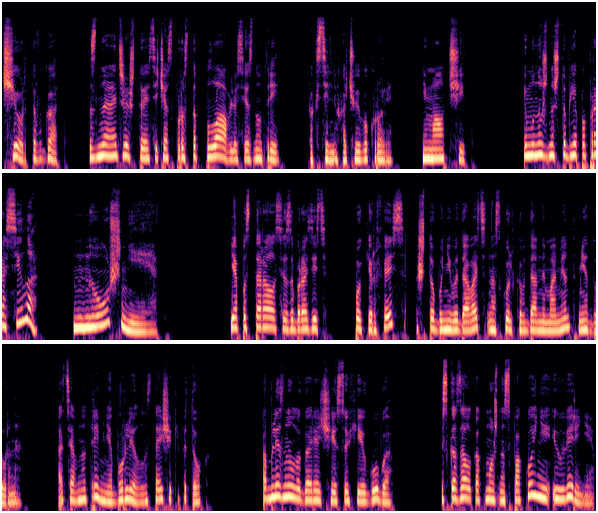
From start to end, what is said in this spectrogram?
«Чертов гад! Знает же, что я сейчас просто плавлюсь изнутри, как сильно хочу его крови. И молчит. Ему нужно, чтобы я попросила? Ну уж нет. Я постаралась изобразить покерфейс, чтобы не выдавать, насколько в данный момент мне дурно. Хотя внутри меня бурлил настоящий кипяток. Облизнула горячие сухие губы и сказала как можно спокойнее и увереннее.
